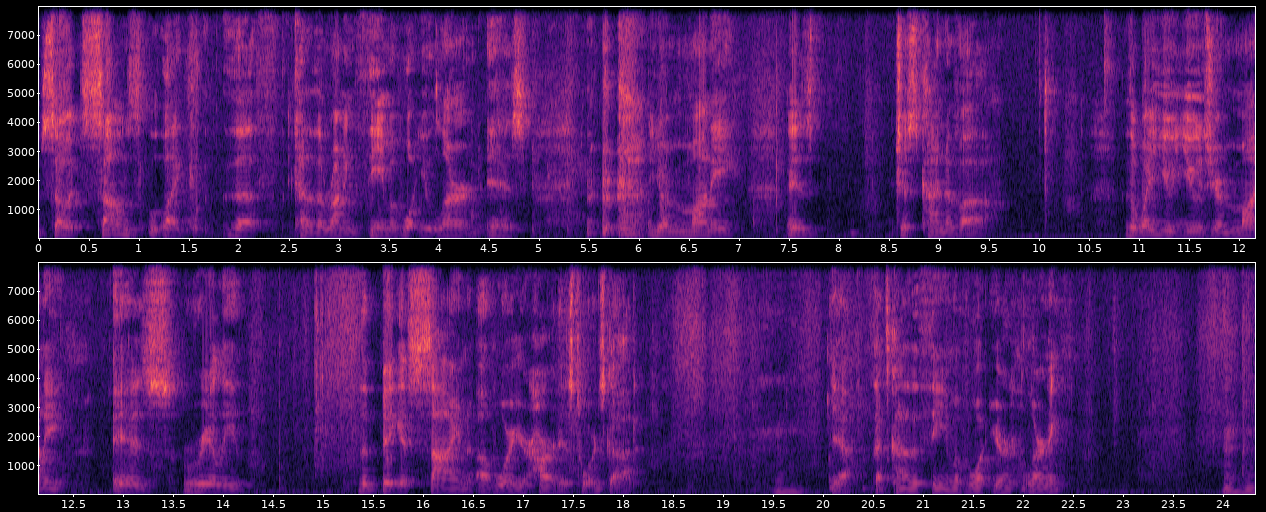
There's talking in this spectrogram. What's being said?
So it sounds like the kind of the running theme of what you learned is your money is just kind of a the way you use your money is really the biggest sign of where your heart is towards God. Mm-hmm. Yeah, that's kind of the theme of what you're learning. Mm-hmm.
